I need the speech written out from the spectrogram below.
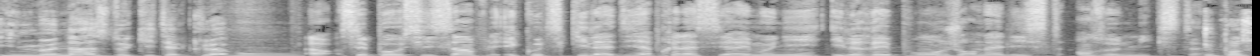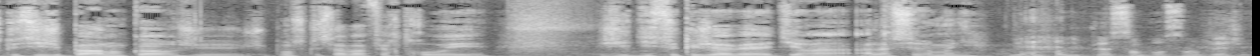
Il menace de quitter le club ou? Alors, c'est pas aussi simple. Écoute ce qu'il a dit après la cérémonie. Il répond aux journalistes en zone mixte. Je pense que si je parle encore, je, je pense que ça va faire trop et j'ai dit ce que j'avais à dire à, à la cérémonie. Mais on est place 100% au PSG.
